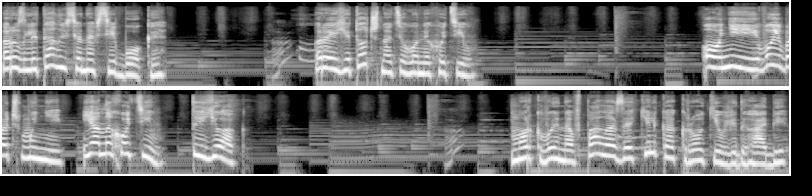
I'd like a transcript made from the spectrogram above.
розліталися на всі боки. Регі точно цього не хотів. О, ні, вибач мені, я не хотів. Ти як? Морквина впала за кілька кроків від Габі.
